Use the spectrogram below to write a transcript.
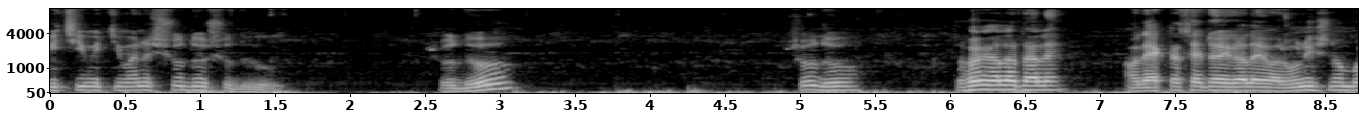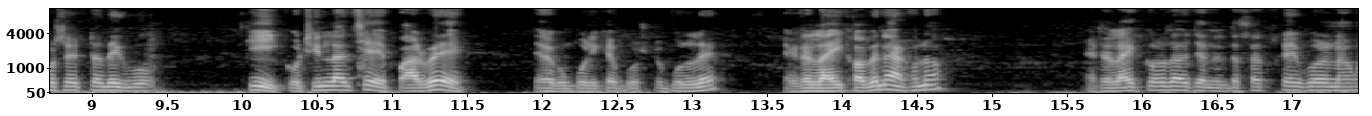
মিচি মিচি মানে শুধু শুধু শুধু শুধু। তো হয়ে গেল তাহলে? আমাদের একটা সেট হয়ে গেল, এবার উনিশ নম্বর সেটটা দেখব। কি, কঠিন লাগছে? পারবে? এরকম পরীক্ষায় প্রশ্ন পড়লে। একটা লাইক হবে না এখনও একটা লাইক করে দাও চ্যানেলটা সাবস্ক্রাইব করে নাও।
